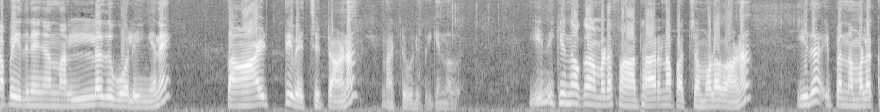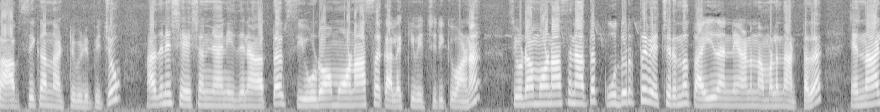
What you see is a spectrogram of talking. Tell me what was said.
അപ്പോൾ ഇതിനെ ഞാൻ നല്ലതുപോലെ ഇങ്ങനെ താഴ്ത്തി വെച്ചിട്ടാണ് നട്ടുപിടിപ്പിക്കുന്നത്. ഈ നിൽക്കുന്നതൊക്കെ നമ്മുടെ സാധാരണ പച്ചമുളകാണ്. ഇത് ഇപ്പം നമ്മൾ കാപ്സിക്ക നട്ടുപിടിപ്പിച്ചു. അതിനുശേഷം ഞാൻ ഇതിനകത്ത് സ്യൂഡോമോണാസ് കലക്കി വെച്ചിരിക്കുവാണ്. സ്യൂഡോമോണാസിനകത്ത് കുതിർത്ത് വെച്ചിരുന്ന തൈ തന്നെയാണ് നമ്മൾ നട്ടത്. എന്നാൽ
